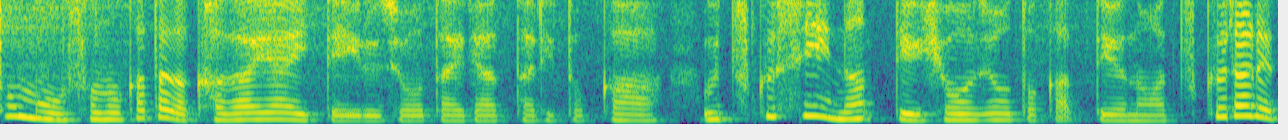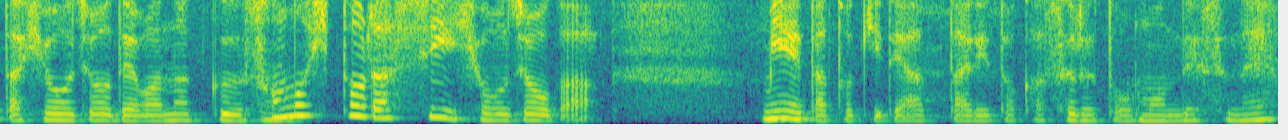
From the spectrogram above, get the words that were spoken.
最もその方が輝いている状態であったりとか美しいなっていう表情とかっていうのは作られた表情ではなくその人らしい表情が見えた時であったりとかすると思うんですね。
